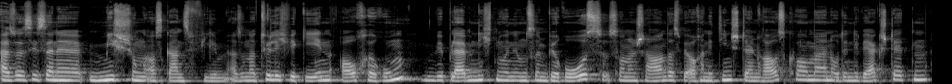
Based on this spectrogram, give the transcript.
Also es ist eine Mischung aus ganz vielem. Also natürlich, wir gehen auch herum. Wir bleiben nicht nur in unseren Büros, sondern schauen, dass wir auch an die Dienststellen rauskommen oder in die Werkstätten.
